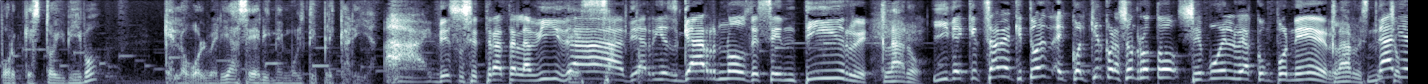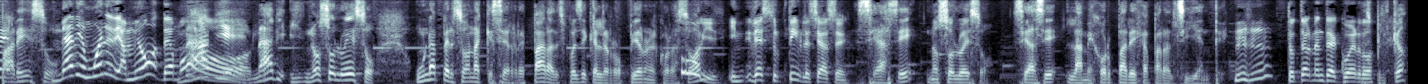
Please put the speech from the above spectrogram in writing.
porque estoy vivo que lo volvería a hacer y me multiplicaría. Ay, de eso se trata la vida, Exacto. de arriesgarnos, de sentir. Claro. Y de que sabe que todo, eh, cualquier corazón roto se vuelve a componer. Claro, está hecho para eso. Nadie muere de amor. De amor. Nadie, nadie. Y no solo eso, una persona que se repara después de que le rompieron el corazón, Uy, indestructible se hace. se hace no solo eso, se hace la mejor pareja para el siguiente. Ujú, totalmente de ¿Me acuerdo. explico?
